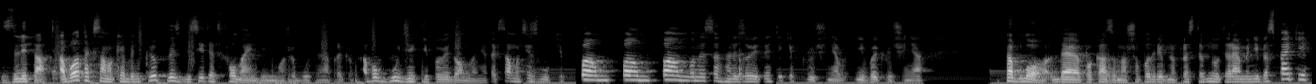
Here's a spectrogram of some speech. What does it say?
злітати. Або так само cabin crew please be seated for landing може бути, наприклад, або будь-які повідомлення. Так само ці звуки пам-пам-пам, вони сигналізують не тільки включення і виключення табло, де показано, що потрібно пристебнути ремені безпеки,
